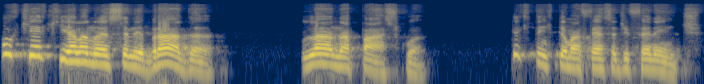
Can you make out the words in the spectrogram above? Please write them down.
por que, que ela não é celebrada lá na Páscoa? Por que, que tem que ter uma festa diferente?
